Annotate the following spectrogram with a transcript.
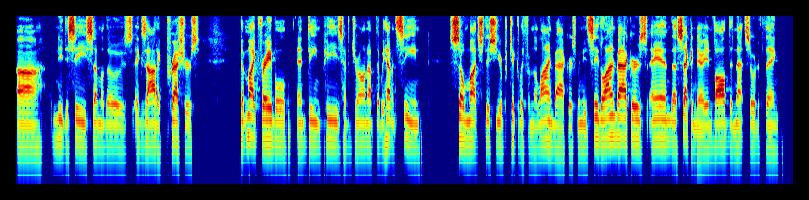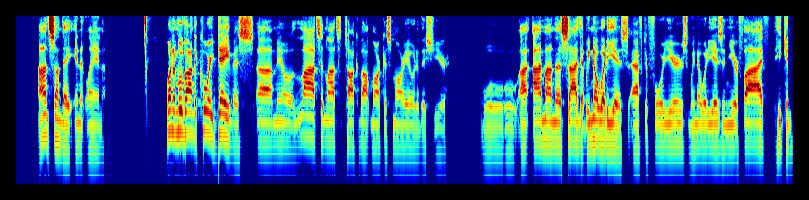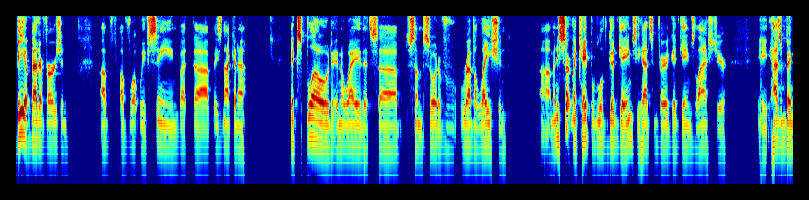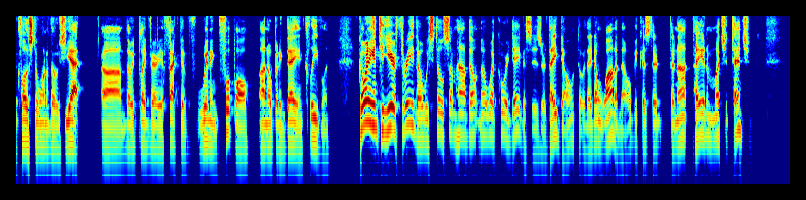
Uh, we need to see some of those exotic pressures that Mike Vrabel and Dean Pees have drawn up that we haven't seen so much this year, particularly from the linebackers. We need to see the linebackers and the secondary involved in that sort of thing on Sunday in Atlanta. Want to move on to Corey Davis. Um, you know, lots and lots of talk about Marcus Mariota this year. I, I'm on the side that we know what he is after four years. We know what he is in year five. He can be a better version of of what we've seen, but uh, he's not going to explode in a way that's uh, some sort of revelation Um, and he's certainly capable of good games. He had some very good games last year. He hasn't been close to one of those yet, um, though he played very effective winning football on opening day in Cleveland. Going into year three, though, we still somehow don't know what Corey Davis is, or they don't, or they don't want to know because they're they're not paying him much attention.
